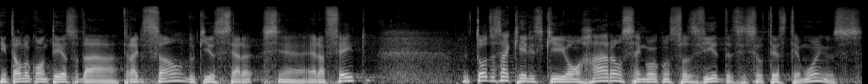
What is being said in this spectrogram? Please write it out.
Então, no contexto da tradição, do que isso era, era feito, todos aqueles que honraram o Senhor com suas vidas e seus testemunhos,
